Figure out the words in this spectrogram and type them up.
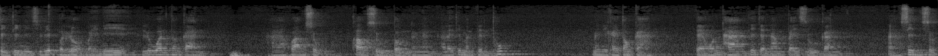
สิ่งที่มีชีวิตบนโลกใบนี้ล้วนต้องการหาความสุขเข้าสู่ตนทั้งนั้น อะไรที่มันเป็นทุกข์ไม่มีใครต้องการ แต่หนทางที่จะนำไปสู่การสิ้นสุด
